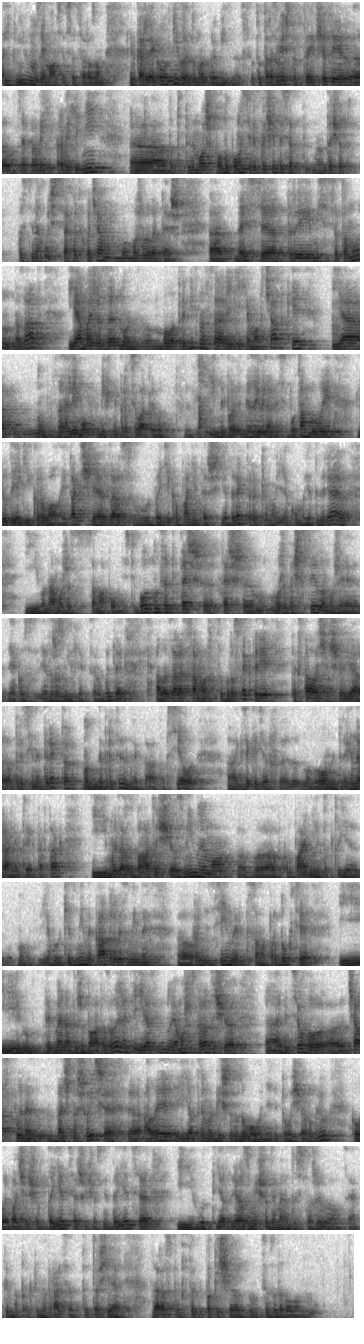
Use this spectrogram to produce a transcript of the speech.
альпінізмом займався все це разом. Він каже: я коли бігаю, думаю про бізнес. Тобто розумієш, тобто, якщо ти е, це про вихідні, е, тобто ти не можеш ну, повністю відключитися на те, що постійно хочеться, хоча можливо теж. Е, десь три місяці тому назад я майже ну, було три бізнеси, в яких я мав чатки. Я ну, взагалі мог міг не працювати от, і не не заявлятися, бо там були люди, які керували. І так ще зараз в it компанії теж є директор, якому якому я довіряю, і вона може сама повністю. Бо ну це теж теж може пощастило, може якось я зрозумів, як це робити. Але зараз саме в Factory так сталося, що я операційний директор, ну не операційний директор, а там SEO, екзекутив, ну головний генеральний директор, так. І ми зараз багато що змінюємо в в компанії, тобто є ну, є великі зміни, кадрові зміни, е, організаційні в самопродукті. І ну, від мене дуже багато залежить. І я ну, я можу сказати, що е, від цього е, час плине значно швидше, але я отримую більше задоволення від того, що я роблю, коли я бачу, що вдається, що щось не вдається. І от я я розумію, що для мене досить важлива це активна активна праця. Тож я зараз поки що ну, цим задоволений.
